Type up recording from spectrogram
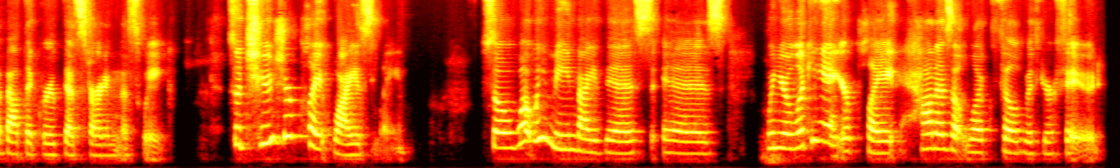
about the group that's starting this week. So choose your plate wisely. So, what we mean by this is when you're looking at your plate, how does it look filled with your food?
